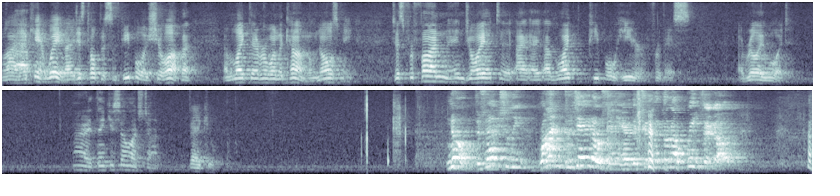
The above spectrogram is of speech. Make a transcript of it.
Well, I, I can't wait. I just hope there's some people that show up. I, I would like everyone to come who knows me. Just for fun, enjoy it. I, I, I'd like people here for this. I really would. All right. Thank you so much, John. Thank you. No, there's actually rotten potatoes in here that should have been thrown out weeks ago.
